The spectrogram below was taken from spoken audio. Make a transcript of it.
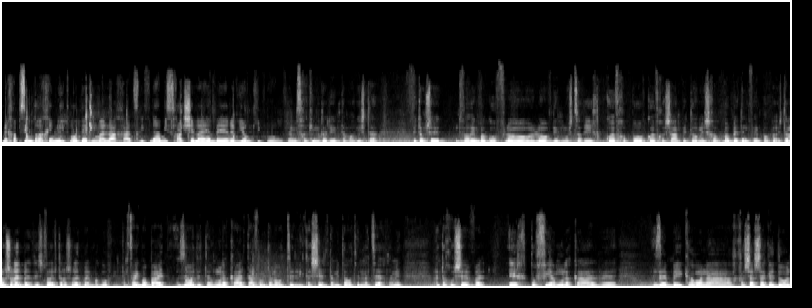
מחפשים דרכים להתמודד עם הלחץ לפני המשחק שלהם בערב יום כיפור. לפני משחקים גדולים אתה מרגיש שאתה, פתאום שדברים בגוף לא, לא עובדים כמו שצריך, כואב לך פה, כואב לך שם פתאום, יש לך בבטן לפעמים פרפר, שאתה לא שולט בזה, יש דברים שאתה לא שולט בהם בגוף. אתה משחק בבית, זה עוד יותר, מול הקהל, אתה אף פעם אתה לא רוצה להיכשל, תמיד אתה רוצה לנצח, תמיד אתה חושב על איך תופיע מול הקהל, וזה בעיקרון החשש הגדול.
